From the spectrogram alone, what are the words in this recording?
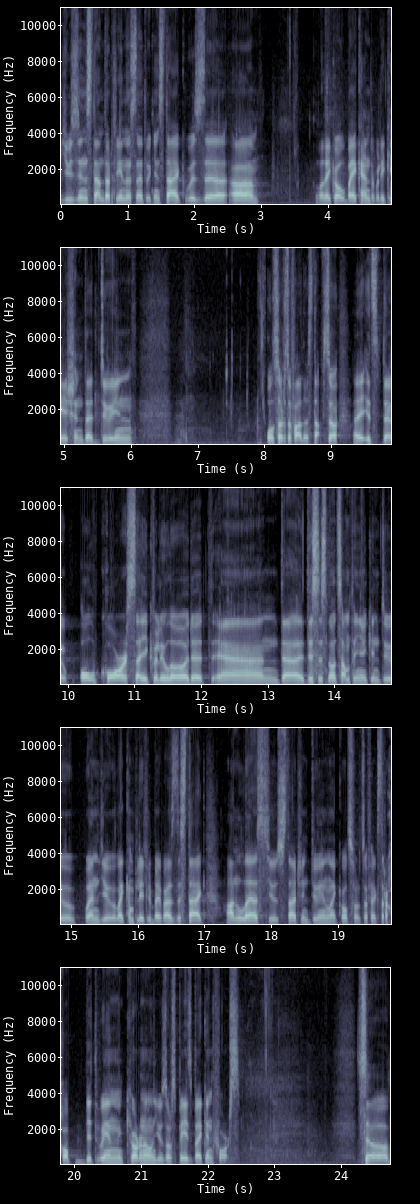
using standard Linux networking stack with the what I call backend application that doing all sorts of other stuff. So uh, it's the all cores are equally loaded, and uh, this is not something you can do when you like completely bypass the stack, unless you start doing like all sorts of extra hop between kernel and user space back and forth. So,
